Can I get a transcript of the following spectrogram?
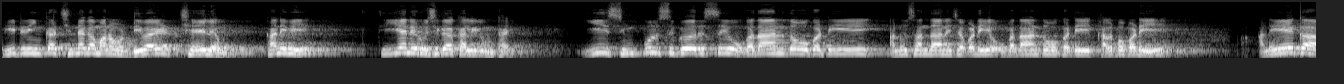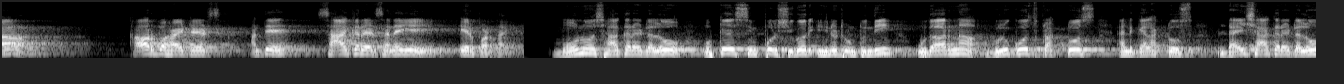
వీటిని ఇంకా చిన్నగా మనం డివైడ్ చేయలేము. కానీ ఇవి తీయని రుచిగా కలిగి ఉంటాయి. ఈ సింపుల్ షుగర్స్ ఒకదానితో ఒకటి అనుసంధానించబడి ఒకదానితో ఒకటి కలపబడి అనేక కార్బోహైడ్రేట్స్ అంటే సాకరైడ్స్ అనేవి ఏర్పడతాయి. మోనోసాకరైడ్లలో ఒకే సింపుల్ షుగర్ యూనిట్ ఉంటుంది. ఉదాహరణ గ్లూకోజ్ ఫ్రక్టోస్ అండ్ గెలాక్టోస్ డైసాకరైడ్లలో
